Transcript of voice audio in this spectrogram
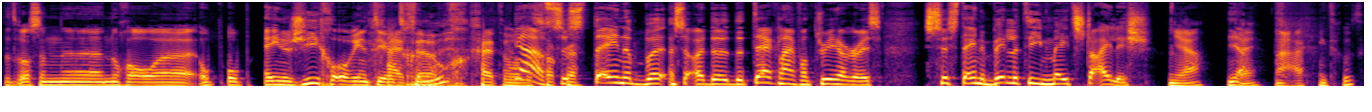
Dat was een uh, nogal uh, op, op energie georiënteerd genoeg. ja, sustainable, de, de tagline van Treehugger is Sustainability made stylish. Ja, ja. Okay. nou, niet goed.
